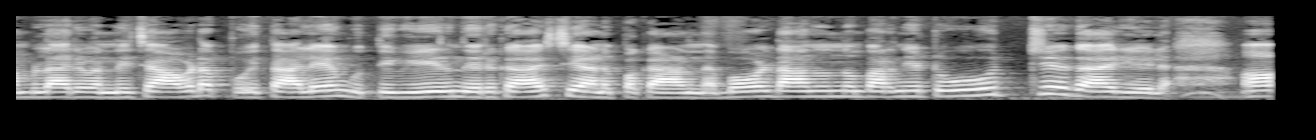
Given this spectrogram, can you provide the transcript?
ആമ്പിളാർ വർണിച്ചാൽ അവിടെ പോയി തലയും കുത്തി വീഴുന്ന ഒരു കാഴ്ചയാണ് ഇപ്പോൾ കാണുന്നത്. ബോൾഡാന്നൊന്നും പറഞ്ഞിട്ട് ഒരു കാര്യമില്ല ആ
